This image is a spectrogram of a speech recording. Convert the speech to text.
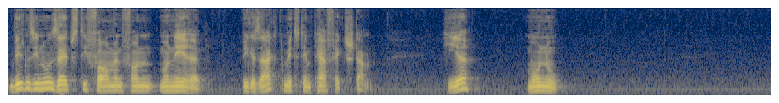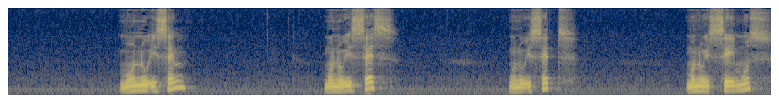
Bilden Sie nun selbst die Formen von Monere, wie gesagt mit dem Perfektstamm. Hier Monu. monuissem, monuisses, monuisset, monuissemus,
